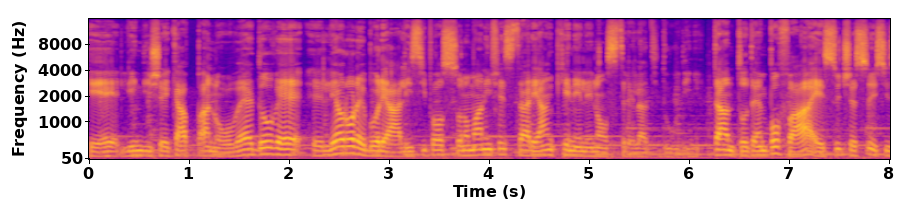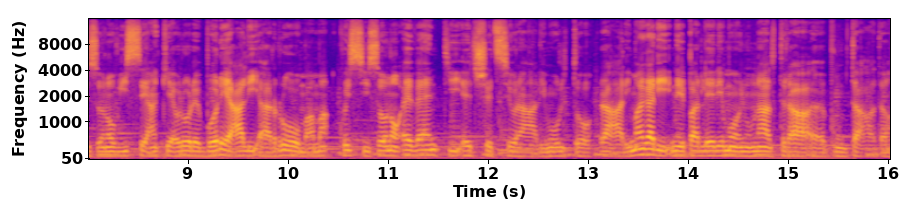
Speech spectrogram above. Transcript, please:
che è l'indice K9, dove eh, le aurore boreali si possono manifestare anche nelle nostre latitudini. Tanto tempo fa è successo che si sono viste anche aurore boreali a Roma, ma questi sono eventi eccezionali, molto rari, magari ne parleremo in un'altra eh, puntata.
